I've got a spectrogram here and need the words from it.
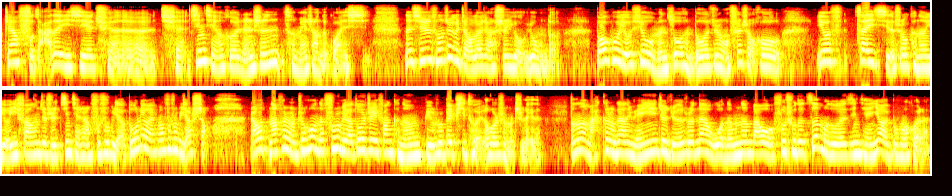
这样复杂的一些权权金钱和人生层面上的关系。那其实从这个角度来讲是有用的，包括尤其我们做很多这种分手后。因为在一起的时候，可能有一方就是金钱上付出比较多，另外一方付出比较少。然后等到分手之后呢，付出比较多这一方可能，比如说被劈腿了或者什么之类的，等等吧，各种各样的原因，就觉得说，那我能不能把我付出的这么多的金钱要一部分回来？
